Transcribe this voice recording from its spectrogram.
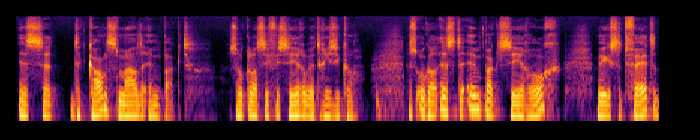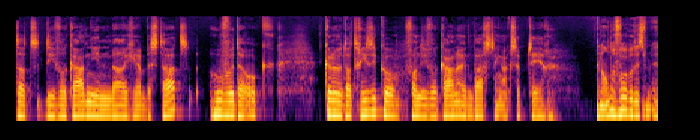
is de kans maal de impact. Zo klassificeren we het risico. Dus ook al is de impact zeer hoog, wegens het feit dat die vulkaan niet in België bestaat, hoeven we daar ook, kunnen we dat risico van die vulkaanuitbarsting accepteren. Een ander voorbeeld is eh,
